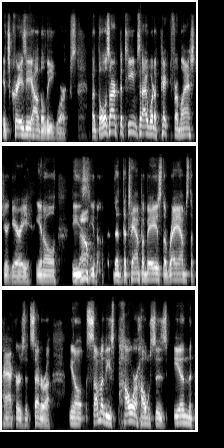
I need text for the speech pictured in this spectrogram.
it's crazy how the league works. But those aren't the teams I would have picked from last year, Gary. You know, these, no. you know, the, the Tampa Bays, the Rams, the Packers, etc. You know, some of these powerhouses in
